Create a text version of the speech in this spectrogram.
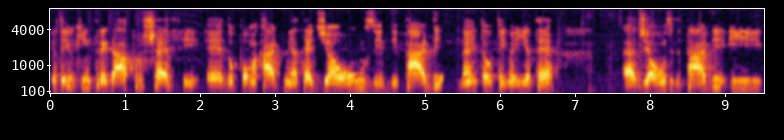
Eu tenho que entregar para o chefe é, do Paul McCartney até dia 11 de tarde, né? Então eu tenho aí até é, dia 11 de tarde e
